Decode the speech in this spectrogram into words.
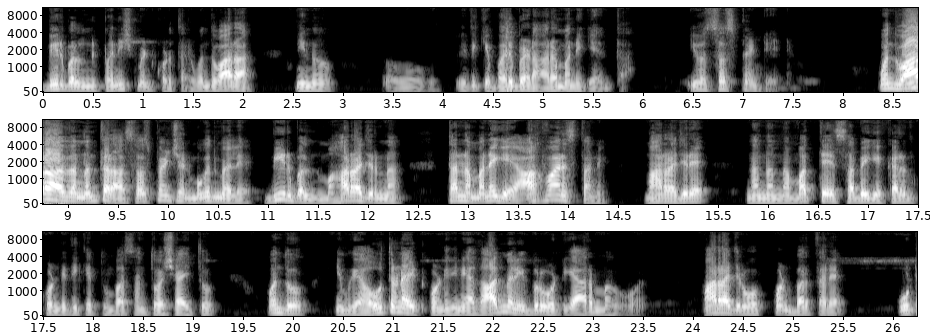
ಬೀರ್ಬಲ್ನಿಗೆ ಪನಿಷ್ಮೆಂಟ್ ಕೊಡ್ತಾರೆ. ಒಂದು ವಾರ ನೀನು ಇದಕ್ಕೆ ಬರಬೇಡ ಅರಮನೆಗೆ ಅಂತ. ಇವತ್ತು ಸಸ್ಪೆಂಡೆಡ್ ಒಂದು ವಾರ ಆದ ನಂತರ ಸಸ್ಪೆನ್ಷನ್ ಮುಗಿದ ಮೇಲೆ ಬೀರ್ಬಲ್ ಮಹಾರಾಜರನ್ನ ತನ್ನ ಮನೆಗೆ ಆಹ್ವಾನಿಸ್ತಾನೆ. ಮಹಾರಾಜರೇ, ನನ್ನನ್ನು ಮತ್ತೆ ಸಭೆಗೆ ಕರೆದುಕೊಂಡಿದ್ದಕ್ಕೆ ತುಂಬ ಸಂತೋಷ ಆಯಿತು. ಒಂದು ನಿಮಗೆ ಔತಣ ಇಟ್ಕೊಂಡಿದ್ದೀನಿ. ಅದಾದಮೇಲೆ ಇಬ್ಬರು ಒಟ್ಟಿಗೆ ಆರಂಭ ಮಹಾರಾಜರು ಒಪ್ಕೊಂಡು ಬರ್ತಾರೆ. ಊಟ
